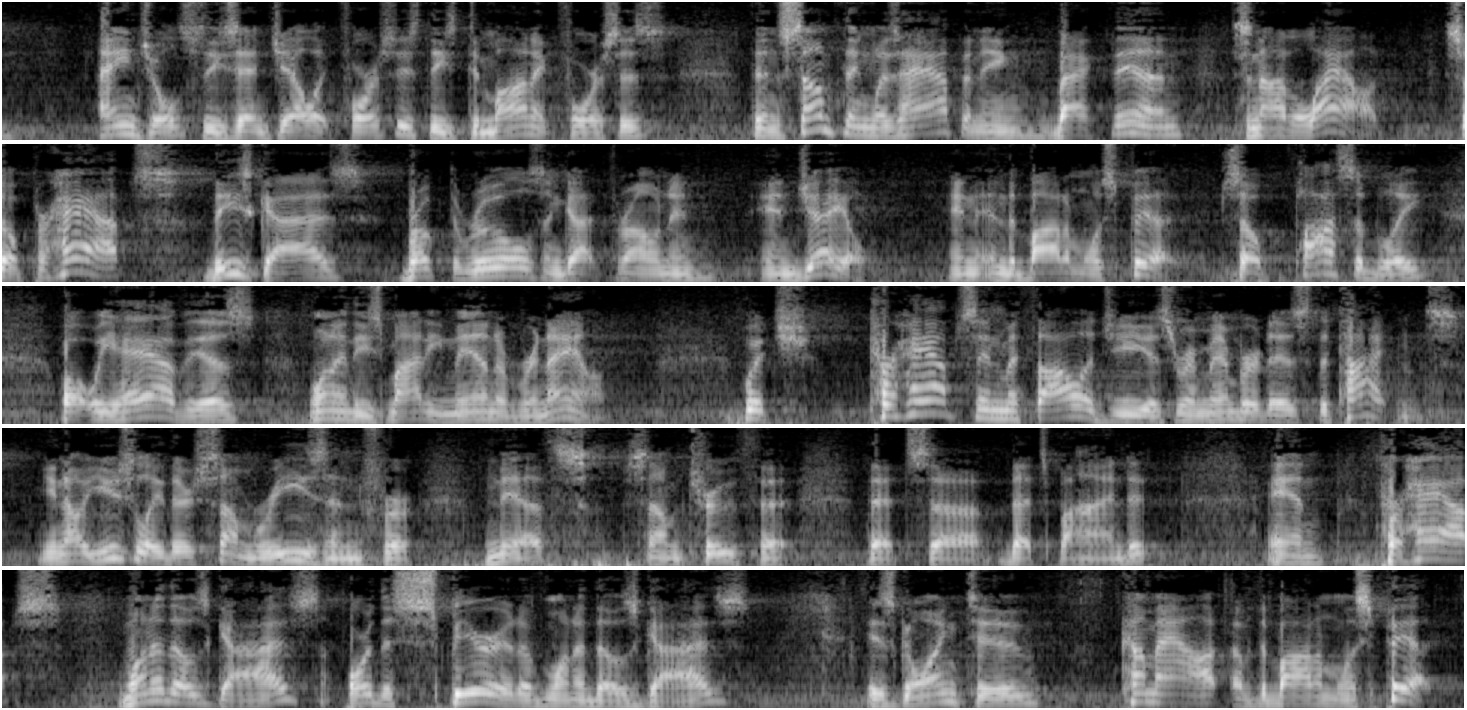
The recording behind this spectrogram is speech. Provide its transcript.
angels, these angelic forces, these demonic forces, then something was happening back then it's not allowed. So perhaps these guys broke the rules and got thrown in, in jail, in, in the bottomless pit. So possibly what we have is one of these mighty men of renown, which perhaps in mythology is remembered as the Titans. You know, usually there's some reason for myths, some truth that, that's, uh, that's behind it. And perhaps one of those guys, or the spirit of one of those guys, is going to come out of the bottomless pit.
